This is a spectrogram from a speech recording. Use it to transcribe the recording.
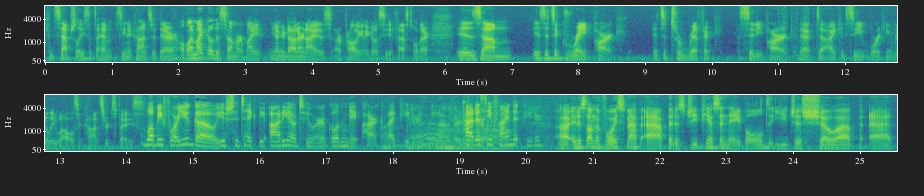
conceptually, since I haven't seen a concert there, although I might go this summer, my younger daughter and I is are probably going to go see a festival there. Is um, is it's a great park. It's a terrific city park that uh, I could see working really well as a concert space. Well, before you go, you should take the audio tour of Golden Gate Park by Peter and me. How you does he find it, Peter? Uh, it is on the Voice Map app. It is GPS enabled. You just show up at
